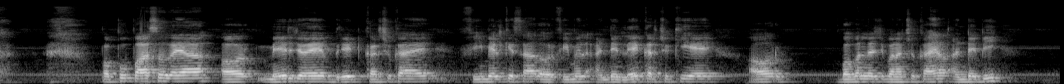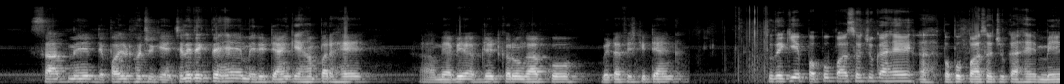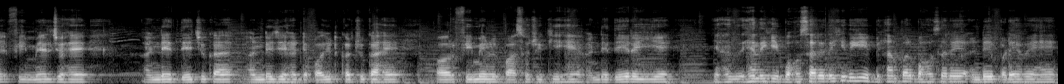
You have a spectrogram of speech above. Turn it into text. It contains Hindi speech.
पप्पू पास हो गया और मेल जो है ब्रीड कर चुका है फीमेल के साथ और फीमेल अंडे ले कर चुकी है और बबल नज बना चुका है और अंडे भी साथ में डिपॉजिट हो चुके हैं। चलिए देखते हैं मेरी टैंक यहाँ पर है। आ, मैं अभी अपडेट करूँगा आपको। बेटा फ़िश की टैंक। तो देखिए, पप्पू पास हो चुका है। पप्पू पास हो चुका है मेल फीमेल जो है, अंडे दे चुका है, अंडे जो है डिपॉजिट कर चुका है और फीमेल पास हो चुकी है, अंडे दे रही है। यहाँ यहाँ देखिए, बहुत सारे, देखिए देखिए, यहाँ पर बहुत सारे अंडे पड़े हुए हैं।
